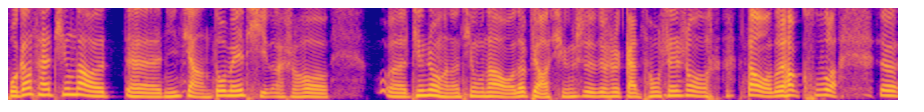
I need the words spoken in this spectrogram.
我刚才听到呃你讲多媒体的时候。呃，听众可能听不到我的表情是，就是感同身受 到我都要哭了。就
